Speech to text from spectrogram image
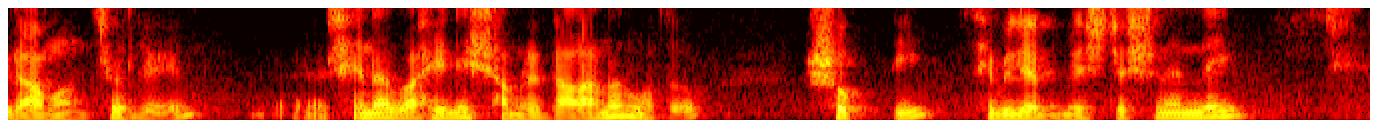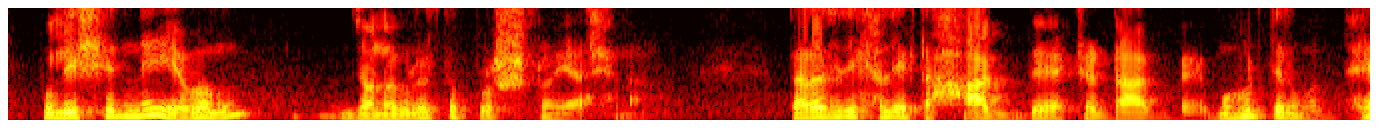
গ্রাম অঞ্চলে সেনাবাহিনীর সামনে দাঁড়ানোর মতো শক্তি সিভিল অ্যাডমিনিস্ট্রেশনের নেই, পুলিশের নেই এবং জনগণের তো প্রশ্নই আসে না। তারা যদি খালি একটা হাক দেয়, একটা ডাক দেয়, মুহূর্তের মধ্যে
